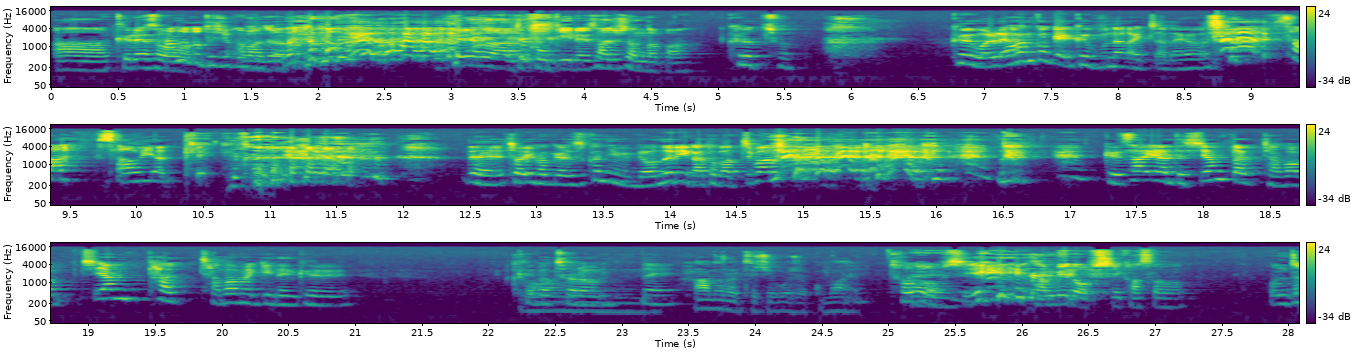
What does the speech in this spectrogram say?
아 그래서 한우도 드시고 아. 오셨잖아요. 그래서 나한테 고기를 사주셨나 봐. 그렇죠. 그 원래 한국에 그 문화가 있잖아요. 사, 사위한테. 네, 저희 가게에서 수카님이 며느리가 더 맞지만 그 사위한테 씨암탉 잡아 씨암탉 잡아먹이는 그 그것처럼 네 한우를 드시고 오셨구만. 저도 네. 없이 담비도 없이 가서 혼자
